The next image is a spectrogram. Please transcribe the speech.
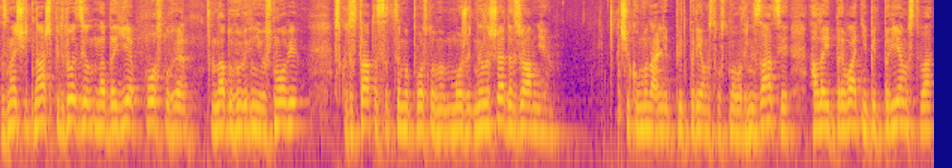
Значить, наш підрозділ надає послуги на договірній основі. Скористатися цими послугами можуть не лише державні чи комунальні підприємства, установи організації, але й приватні підприємства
